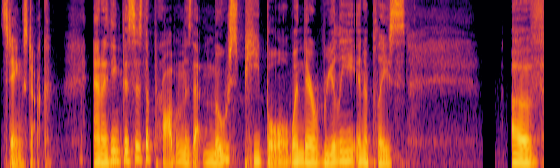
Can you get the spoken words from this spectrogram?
staying stuck. And I think this is the problem is that most people, when they're really in a place of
